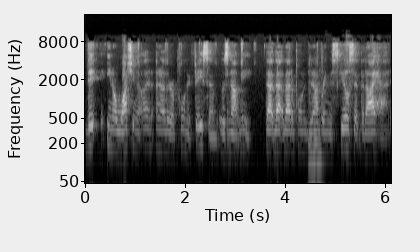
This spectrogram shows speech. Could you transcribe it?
they, you know, watching an, another opponent face them, it was not me that that, that opponent did mm-hmm. not bring the skill set that I had.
